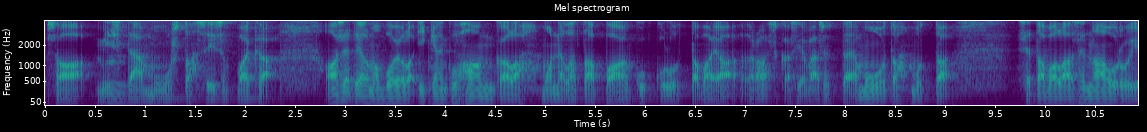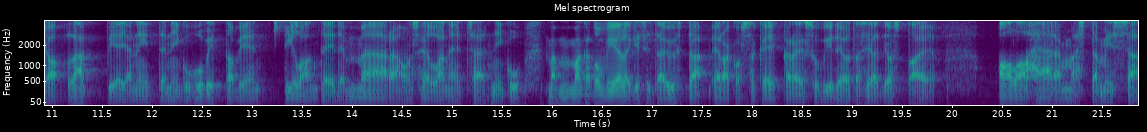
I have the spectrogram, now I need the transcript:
saa mistään mm. muusta. Siis vaikka asetelma voi olla ikään kuin hankala monella tapaa, kuluttava ja raskas ja väsyttää ja muuta, mutta se tavallaan se nauru ja läppiä ja niiden niin kuin huvittavien tilanteiden määrä on sellainen, että sä et niin kuin, mä, mä katson vieläkin sitä yhtä erakossa keikkareissuvideota sieltä jostain alahärmästä, missä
